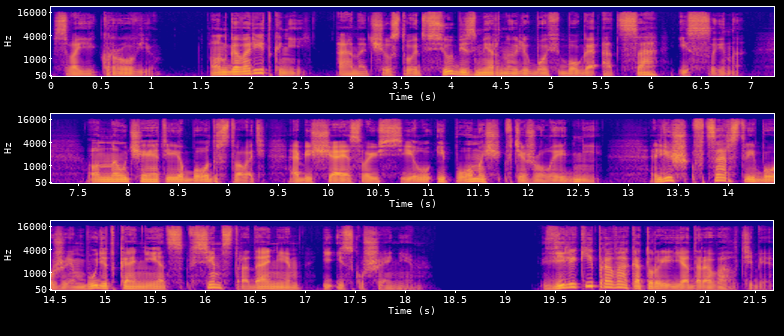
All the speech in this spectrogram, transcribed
своей кровью. Он говорит к ней, а она чувствует всю безмерную любовь Бога Отца и Сына. Он научает ее бодрствовать, обещая свою силу и помощь в тяжелые дни. Лишь в Царстве Божием будет конец всем страданиям и искушениям. Велики права, которые я даровал тебе.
